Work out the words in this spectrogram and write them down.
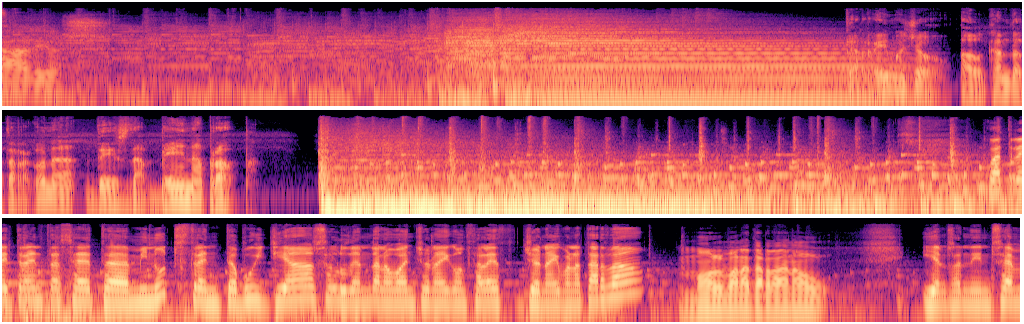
Adiós. Carrer Major, al Camp de Tarragona, des de ben a prop. 4 i 37 minuts, 38 ja. Saludem de nou en Jonai González. Jonai, bona tarda. Molt bona tarda de nou. I ens endinsem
